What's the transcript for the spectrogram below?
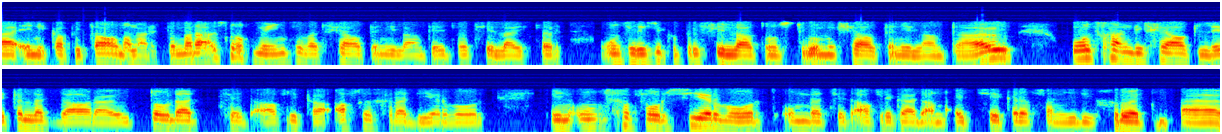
uh in die kapitaalmarkte. Maar daar is nog mense wat geld in die land het wat sê luister, ons risikoprofiel laat ons toe om geld in die land te hou. Ons gaan die geld letterlik daar hou totdat Suid-Afrika afgegradeer word en ons geforseer word omdat Suid-Afrika dan uit sekere van hierdie groot uh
